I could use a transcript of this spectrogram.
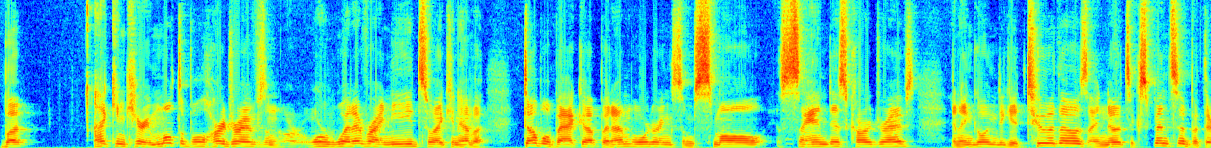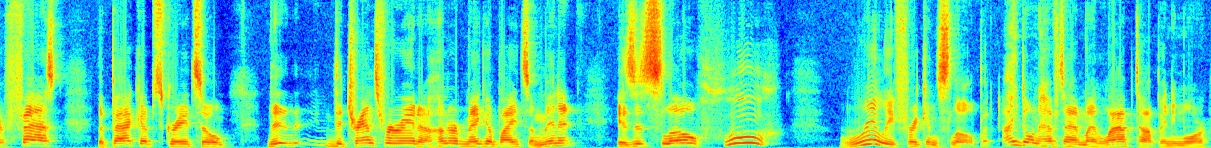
but I can carry multiple hard drives and, or, or whatever I need so I can have a double backup. But I'm ordering some small SanDisk hard drives, and I'm going to get two of those. I know it's expensive, but they're fast. The backup's great. So the, the transfer rate 100 megabytes a minute, is it slow? Whew, really freaking slow. But I don't have to have my laptop anymore.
